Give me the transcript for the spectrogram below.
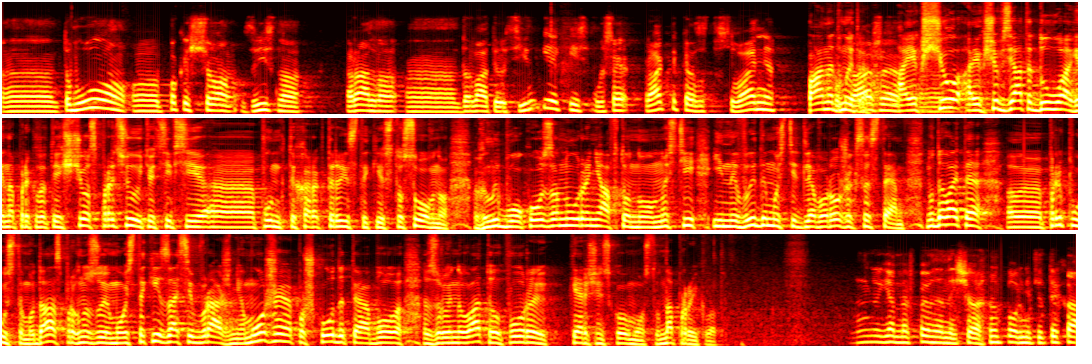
Е, Тому е, поки що, звісно, рано давати оцінки якісь, лише практика застосування. Пане Дмитре, а якщо, а якщо взяти до уваги, наприклад, якщо спрацюють оці всі е, пункти характеристики стосовно глибокого занурення, автономності і невидимості для ворожих систем, ну давайте е, припустимо, да, спрогнозуємо, ось такий засіб враження може пошкодити або зруйнувати опори Керченського мосту, наприклад. Ну, я не впевнений, що повні ТТХ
